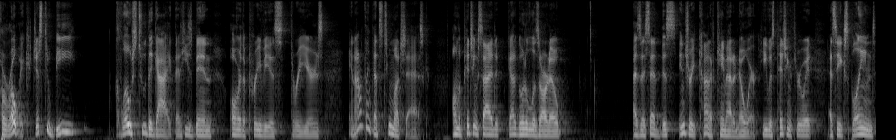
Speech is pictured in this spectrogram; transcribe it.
heroic, just to be close to the guy that he's been over the previous three years. And I don't think that's too much to ask. On the pitching side, got to go to Luzardo. As I said, this injury kind of came out of nowhere. He was pitching through it as he explained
